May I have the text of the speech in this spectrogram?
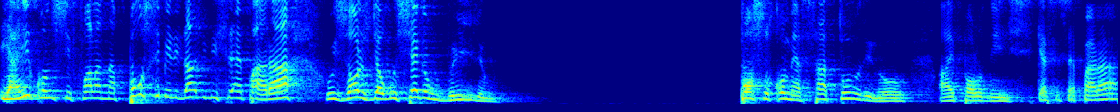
E aí, quando se fala na possibilidade de separar, os olhos de alguns chegam, brilham. Posso começar tudo de novo. Aí Paulo diz: quer se separar?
